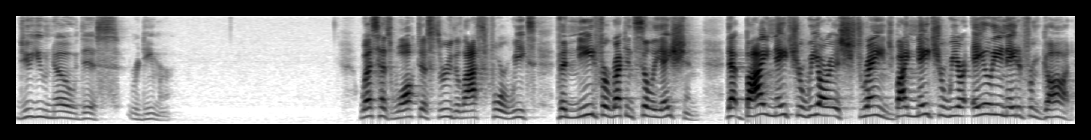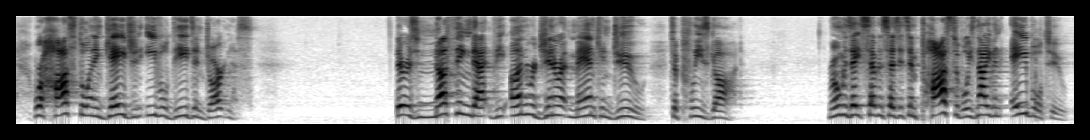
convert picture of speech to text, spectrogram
Do you know this Redeemer? Wes has walked us through the last four weeks the need for reconciliation, that by nature we are estranged, by nature we are alienated from God. We're hostile and engaged in evil deeds and darkness. There is nothing that the unregenerate man can do to please God. Romans 8 7 says it's impossible, he's not even able to.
